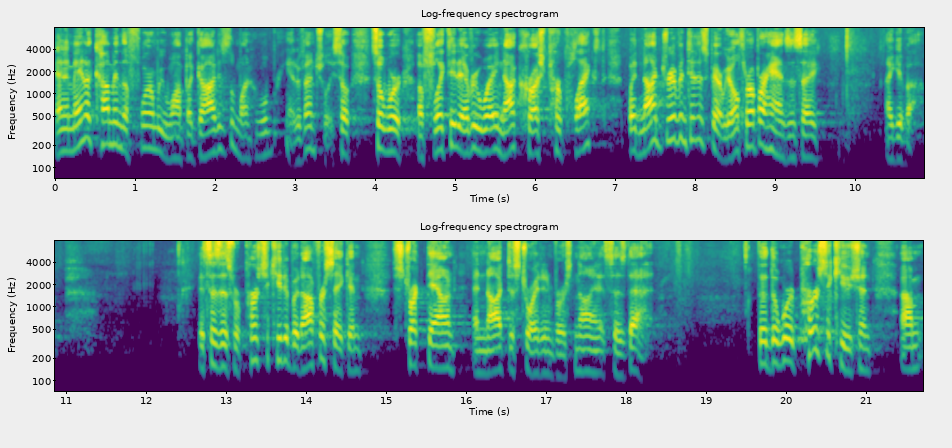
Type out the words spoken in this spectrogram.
and it may not come in the form we want, but God is the one who will bring it eventually. So, so we're afflicted every way, not crushed, perplexed, but not driven to despair. We don't throw up our hands and say, I give up. It says this we're persecuted but not forsaken, struck down and not destroyed. In verse 9, it says that. The, the word persecution, um,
